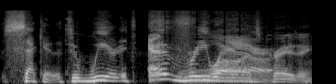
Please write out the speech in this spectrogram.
second. It's a weird. It's everywhere. Wow, that's crazy.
